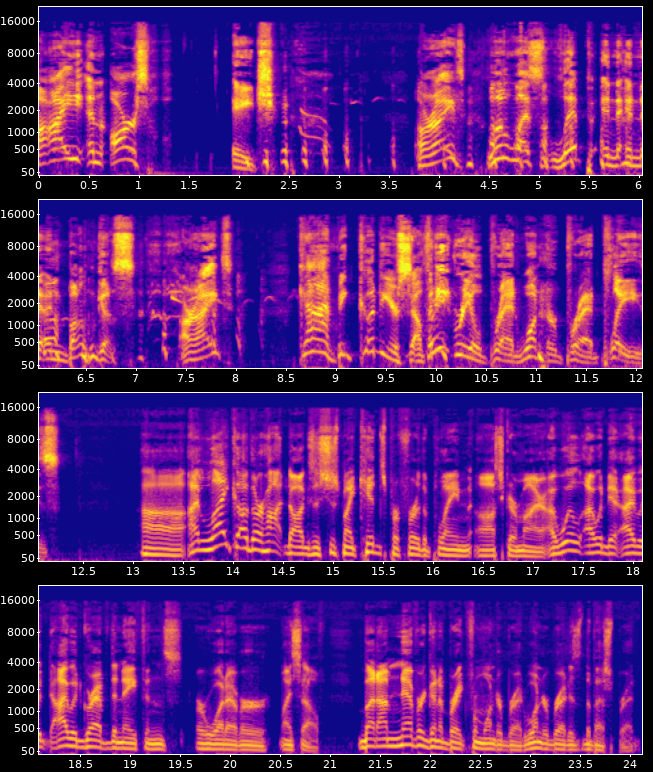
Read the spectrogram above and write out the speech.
I and arse H. All right, little less lip and and, and bungus. All right, God, be good to yourself and eat real bread, Wonder Bread, please. Uh, I like other hot dogs. It's just my kids prefer the plain Oscar Mayer. I will. I would. I would. I would grab the Nathan's or whatever myself. But I'm never going to break from Wonder Bread. Wonder Bread is the best bread.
